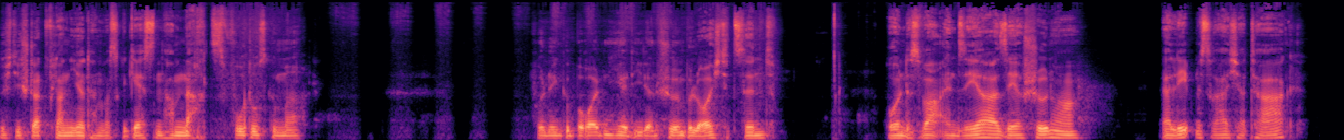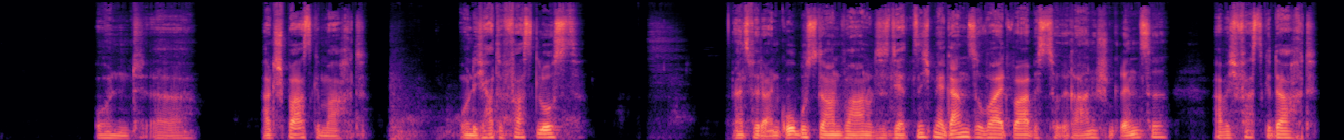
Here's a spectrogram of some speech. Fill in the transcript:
durch die Stadt flaniert, haben was gegessen, haben nachts Fotos gemacht von den Gebäuden hier, die dann schön beleuchtet sind. Und es war ein sehr, sehr schöner, erlebnisreicher Tag und äh, hat Spaß gemacht. Und ich hatte fast Lust, als wir da in Gobustan waren und es jetzt nicht mehr ganz so weit war bis zur iranischen Grenze, habe ich fast gedacht,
